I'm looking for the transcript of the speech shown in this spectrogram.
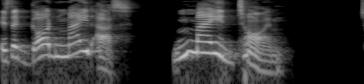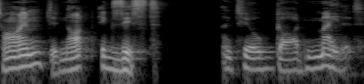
is that God made us, made time. Time did not exist until God made it.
